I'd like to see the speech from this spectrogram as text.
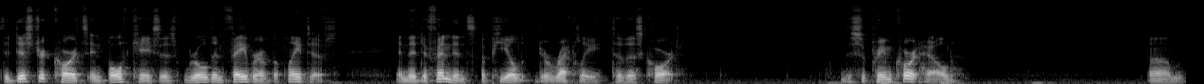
the district courts in both cases ruled in favor of the plaintiffs, and the defendants appealed directly to this court. The Supreme Court held um,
